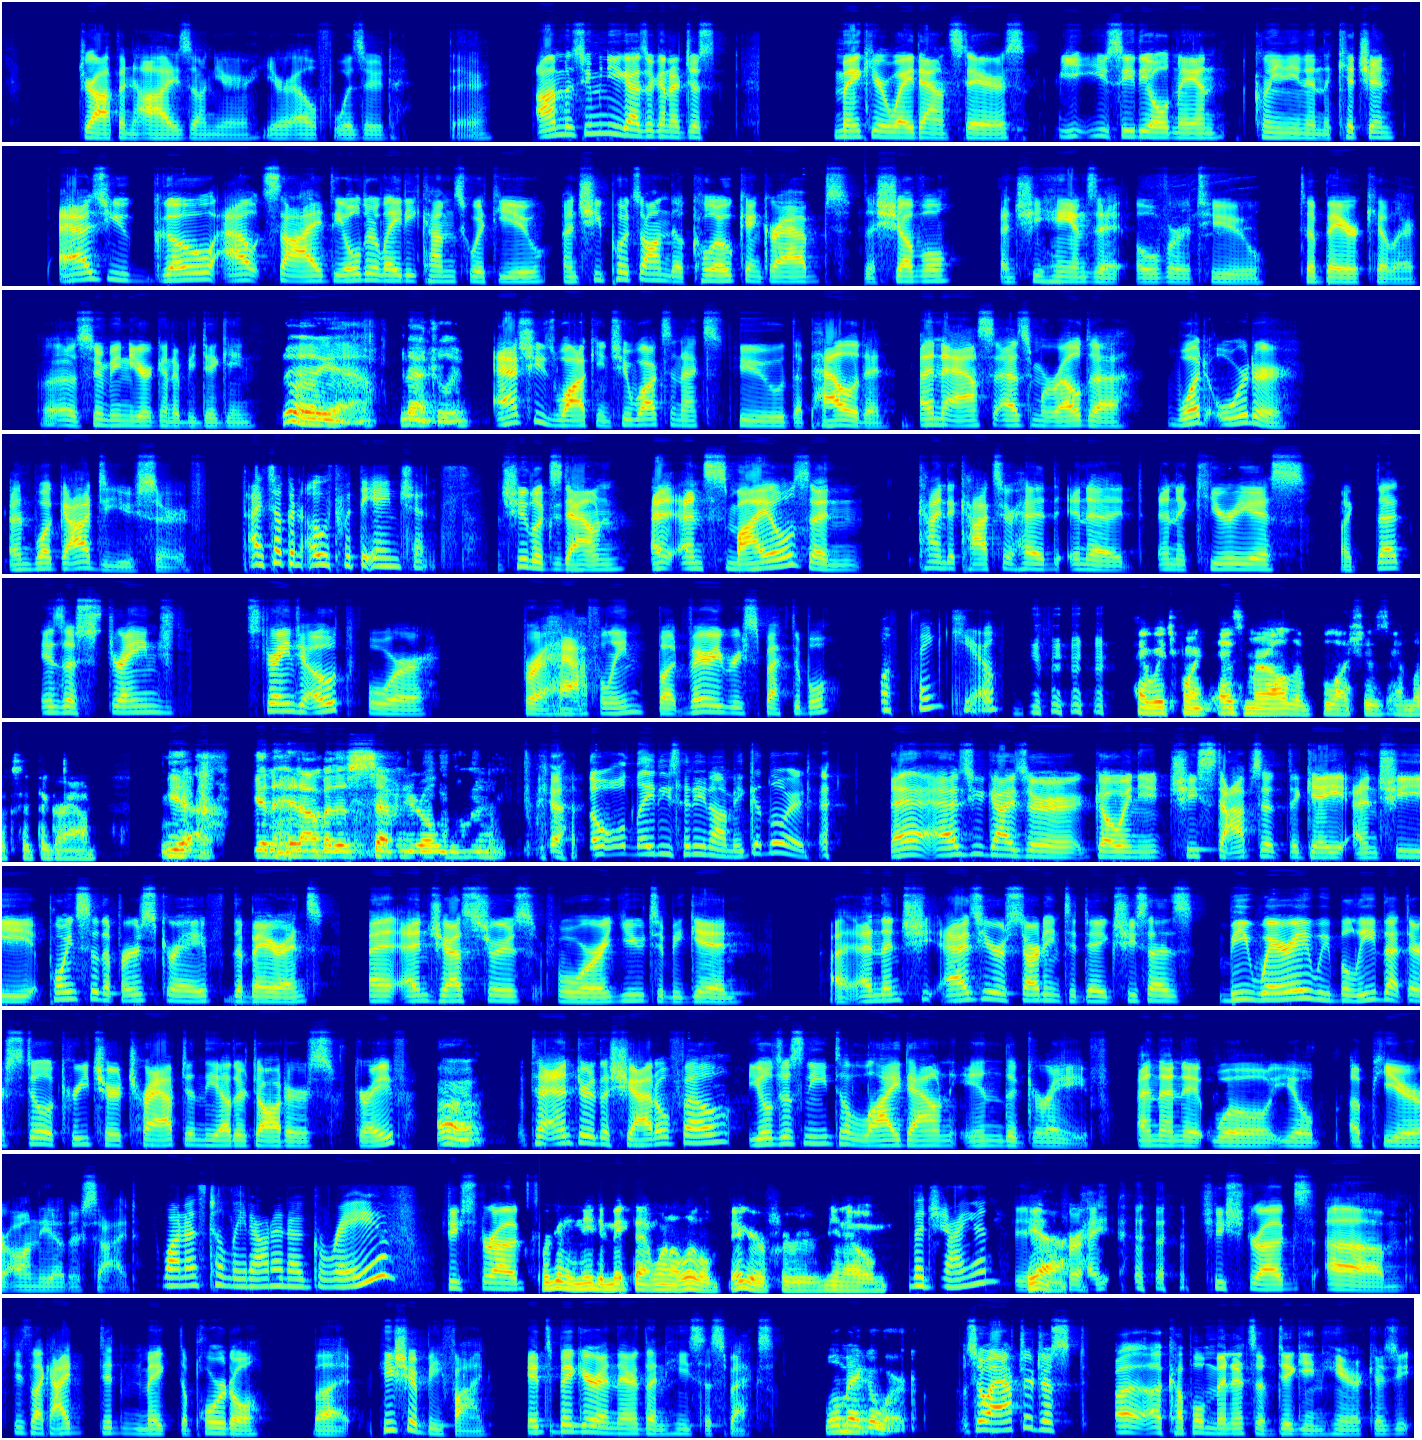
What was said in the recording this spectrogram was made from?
dropping eyes on your your elf wizard there. I'm assuming you guys are gonna just make your way downstairs. You, you see the old man cleaning in the kitchen. As you go outside, the older lady comes with you and she puts on the cloak and grabs the shovel and she hands it over to to Bear Killer, uh, assuming you're going to be digging. Oh yeah, naturally. As she's walking, she walks next to the paladin and asks Esmeralda, "What order and what god do you serve?" I took an oath with the ancients. she looks down and, and smiles and kind of cocks her head in a in a curious like that is a strange strange oath for for a halfling but very respectable Well, thank you. At which point, Esmeralda blushes and looks at the ground. Yeah, getting hit on by this seven-year-old woman. yeah the old lady's hitting on me good lord A- as you guys are going you, she stops at the gate and she points to the first grave the barons and, and gestures for you to begin Uh, and then she, as you're starting to dig, she says, "Be wary. We believe that there's still a creature trapped in the other daughter's grave. All right. To enter the Shadowfell, you'll just need to lie down in the grave, and then it will you'll appear on the other side." Want us to lay down in a grave? She shrugs. We're gonna need to make that one a little bigger for you know. The giant? Yeah. right. she shrugs. Um, she's like, "I didn't make the portal, but he should be fine. It's bigger in there than he suspects." We'll make it work. So after just a, a couple minutes of digging here, because you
